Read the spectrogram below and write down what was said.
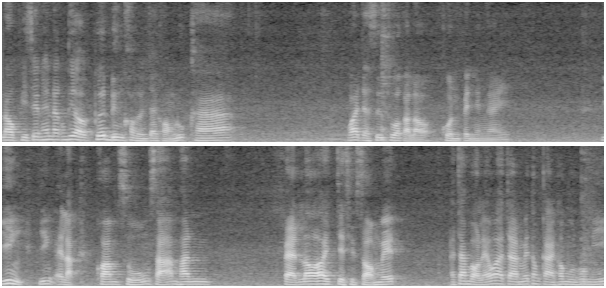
เราพรีเซนต์ให้นักท่องเที่ยวเพื่อดึงความสนใจของลูกค้า ว่าจะซื้อทัวร์กับเราคนเป็นยังไง ยิ่งยิ่งไอหลักความสูง 3,872 เมตร อาจารย์บอกแล้วว่าอาจารย์ไม่ต้องการข้อมูลพวกนี้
